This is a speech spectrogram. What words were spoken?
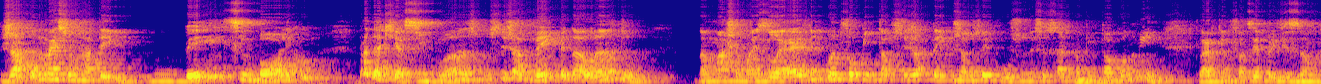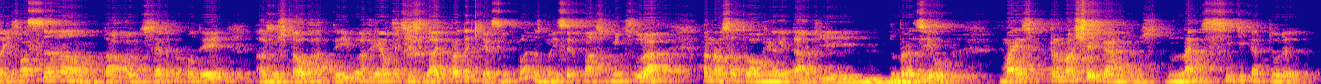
Já começa um rateio bem simbólico para daqui a cinco anos, você já vem pedalando na marcha mais leve e quando for pintar você já tem já os recursos necessários para pintar o condomínio. Claro, tem que fazer a previsão da inflação, tal, etc, para poder ajustar o rateio à real necessidade para daqui a cinco anos, mas isso é fácil mensurar a nossa atual realidade do Brasil. Mas para nós chegarmos na sindicatura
